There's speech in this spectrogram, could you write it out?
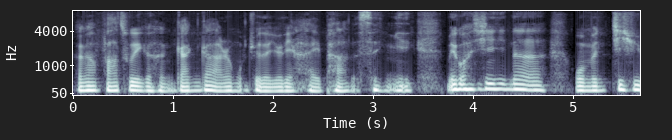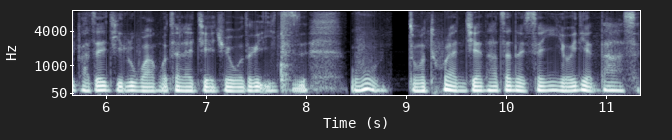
刚刚发出一个很尴尬，让我觉得有点害怕的声音。没关系，那我们继续把这一集录完，我再来解决我这个椅子。哦，怎么突然间它真的声音有一点大声？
